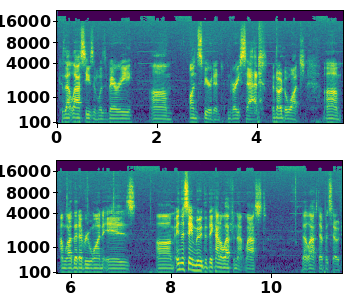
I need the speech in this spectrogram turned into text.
because that last season was very um, unspirited and very sad and hard to watch. Um, I'm glad that everyone is um, in the same mood that they kind of left in that last that last episode.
